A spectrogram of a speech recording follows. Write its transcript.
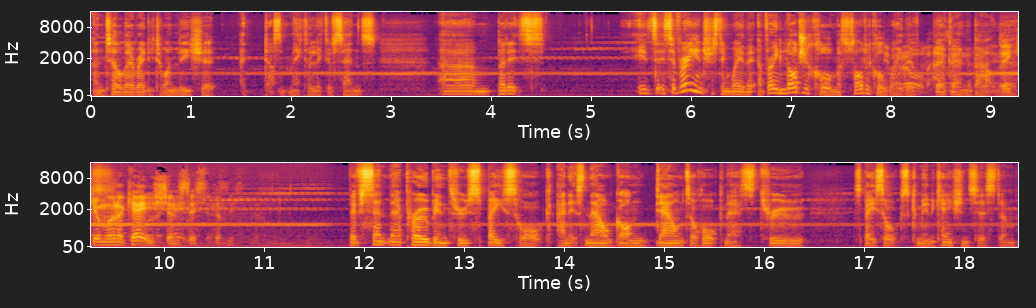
until they're ready to unleash it. it doesn't make a lick of sense. Um, but it's it's it's a very interesting way, that, a very logical, methodical way that they're going about this. The communication system. They've sent their probe in through Spacehawk, and it's now gone down to Hawknest through Spacehawk's communication system.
